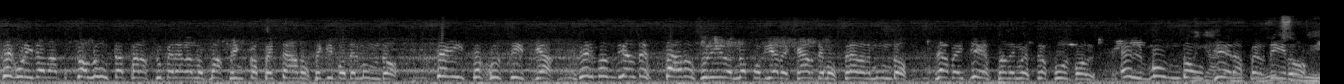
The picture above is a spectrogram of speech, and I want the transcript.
seguridad absoluta para superar a los más encopetados equipos del mundo. Se hizo justicia. El Mundial de Estados Unidos no podía dejar de mostrar al mundo la belleza de nuestro fútbol. El mundo Oiga, hubiera perdido. Y,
